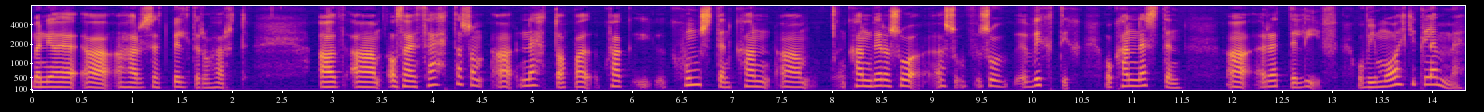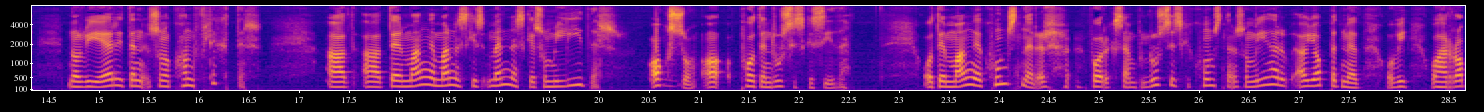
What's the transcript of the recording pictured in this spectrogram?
men ég har sett bilder og hört. Að, og það er þetta uh, nettopp að hvað kunsten kan, um, kan vera svo, svo, svo viktig og kan nesten uh, redde líf. Og við må ekki glemme når vi er í den svona konflikter að, að det er mange mennesker, som lider også på den russiske side. Og det er mange kunstnere, eksempel russiske kunstnere som vi har jobbet med, og vi og har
